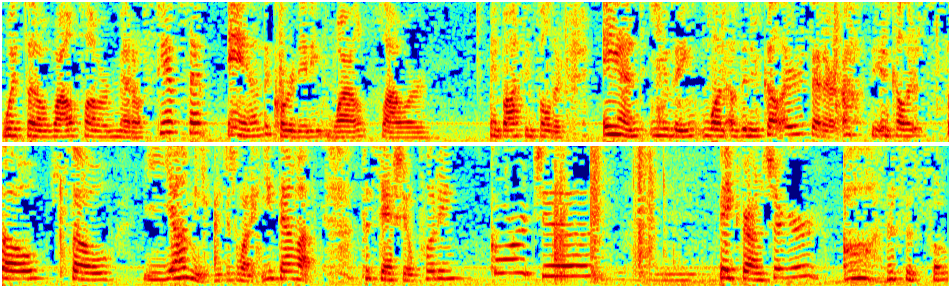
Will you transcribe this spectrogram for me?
with the Wildflower Meadow stamp set and the coordinating Wildflower embossing folder and using one of the new colors that are oh, the in colors. So so yummy. I just want to eat them up. Pistachio pudding gorgeous. Baked brown sugar. Oh this is so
